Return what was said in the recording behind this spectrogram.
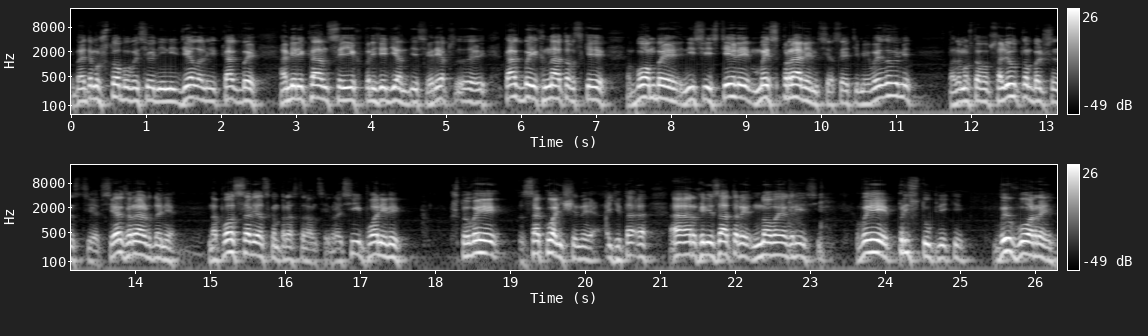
И поэтому, что бы вы сегодня ни делали, как бы американцы и их президент не свирепствовали, как бы их натовские бомбы не свистели, мы справимся с этими вызовами, потому что в абсолютном большинстве все граждане на постсоветском пространстве в России поняли, что вы законченные организаторы новой агрессии, вы преступники, вы воры,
